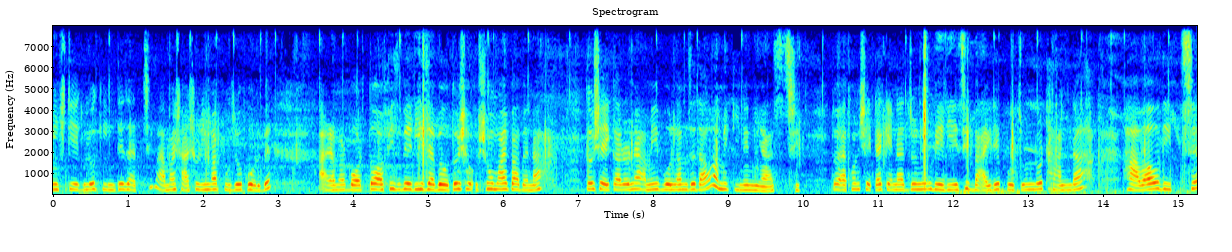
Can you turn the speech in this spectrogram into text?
মিষ্টি এগুলো কিনতে যাচ্ছি। আমার শাশুড়ি মা পুজো করবে। আর আমার বর তো অফিস বেরিয়ে যাবে, ও তো সময় পাবে না। তো সেই কারণে আমি বললাম যে, দাও, আমি কিনে নিয়ে আসছি। তো এখন সেটা কেনার জন্য বেরিয়েছি। বাইরে প্রচণ্ড ঠান্ডা, হাওয়াও দিচ্ছে।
